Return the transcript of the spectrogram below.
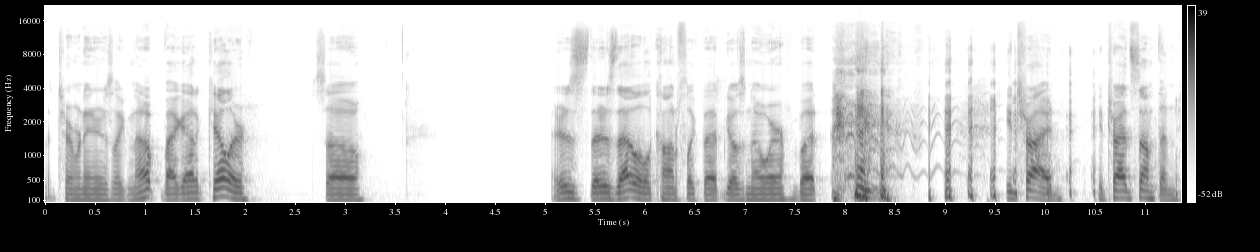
the Terminator is like, "Nope, I gotta kill her." So there's there's that little conflict that goes nowhere, but he tried. He tried something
